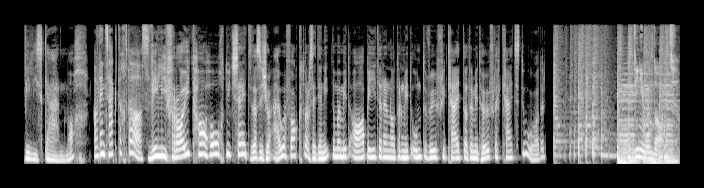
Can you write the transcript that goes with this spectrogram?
Weil ich es gerne mache. Aber dann sag doch das. Weil ich Freude habe, Hochdeutsch zu reden. Das ist ja auch ein Faktor. Es hat ja nicht nur mit Anbietern oder mit Unterwürfigkeit oder mit Höflichkeit zu tun, oder? Deine Mundart.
